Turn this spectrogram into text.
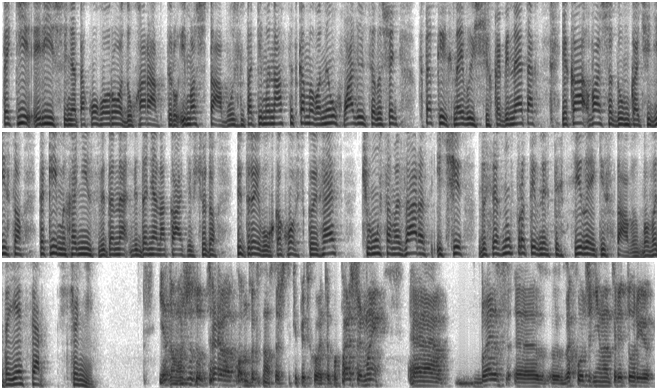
такі рішення такого роду, характеру і масштабу з такими наслідками вони ухвалюються лише в таких найвищих кабінетах. Яка ваша думка? Чи дійсно такий механізм віддання, віддання наказів щодо підриву Каховської ГЕС? Чому саме зараз і чи досягнув противних тих цілей, які ставив? Бо видається, що ні. Я думаю, що тут треба комплексно все ж таки підходити. По-перше, ми е, без е, заходження на територію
